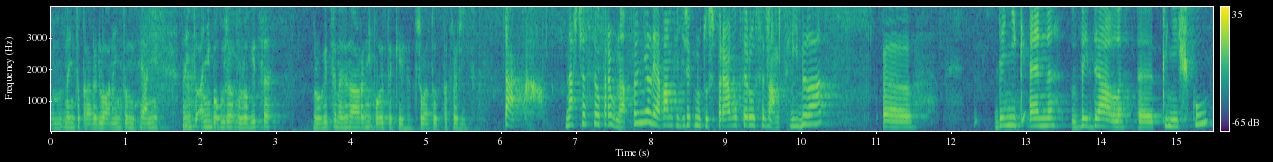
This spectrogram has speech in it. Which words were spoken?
uh, není to pravidlo a není to nutně ani, není to ani bohužel v logice, v logice mezinárodní politiky, třeba to takhle říct. Tak, náš čas se opravdu naplnil. Já vám teď řeknu tu zprávu, kterou se vám slíbila. Eh, Deník N vydal eh, knížku.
